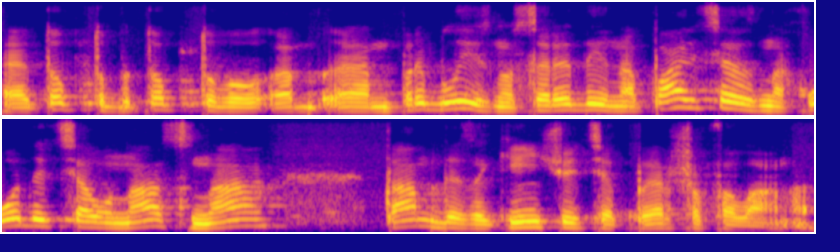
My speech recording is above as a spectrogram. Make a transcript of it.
Е, Тобто, тобто ем, ем, приблизно середина пальця знаходиться у нас на там, де закінчується перша фаланга.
